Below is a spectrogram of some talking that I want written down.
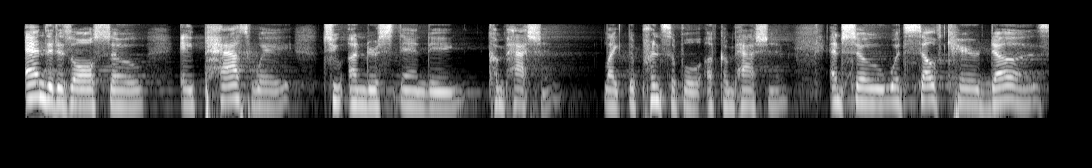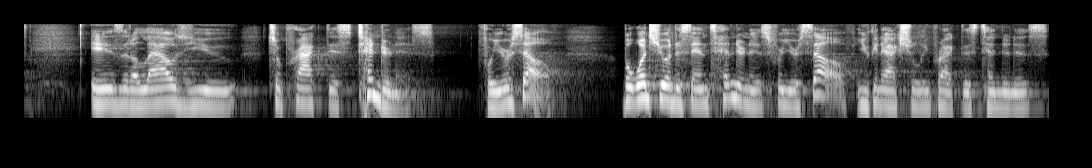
and it is also a pathway to understanding compassion, like the principle of compassion. And so, what self care does is it allows you to practice tenderness for yourself. But once you understand tenderness for yourself, you can actually practice tenderness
